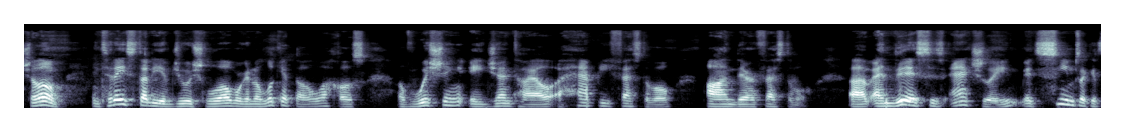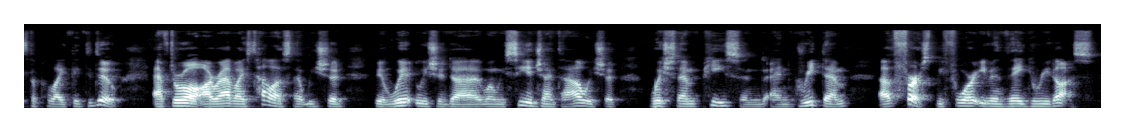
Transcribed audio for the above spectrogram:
Shalom. In today's study of Jewish law, we're going to look at the halachos of wishing a Gentile a happy festival on their festival. Um, and this is actually, it seems like it's the polite thing to do. After all, our rabbis tell us that we should, we should, uh, when we see a Gentile, we should wish them peace and, and greet them uh, first before even they greet us.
